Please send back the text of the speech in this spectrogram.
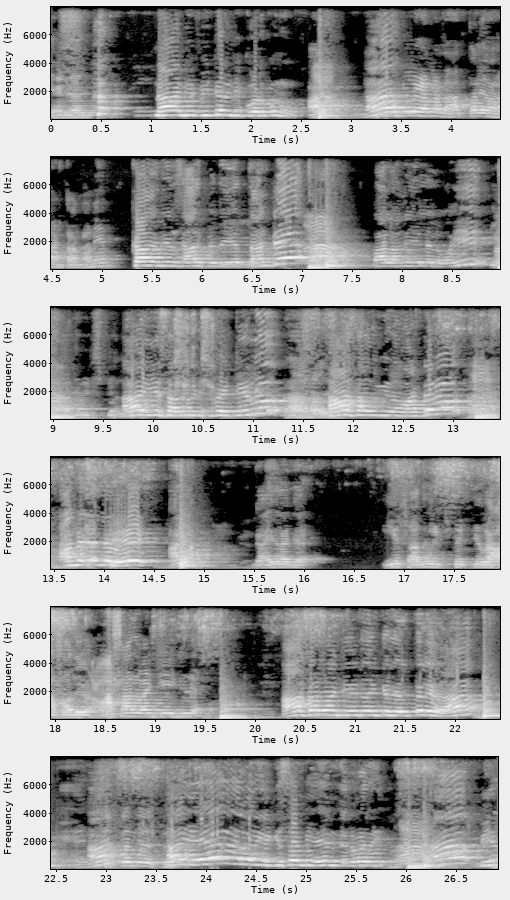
ఏంటది? నా నీ బిడ్డని నీ కొడుకును. దాత్తలేమని అంటాను నేను? కాదు నేను సాయి పెద్ద ఎత్తా అంటే వాళ్ళ అన్న ఇళ్ళలు పోయి ఈ చదువు విడిచిపెట్టిర్రు. ఆ చదువు. మీద పడ్డరు. అన్నయ్య ఏయ్, ఆగ. గాయరాజా, ఈ చదువు ఇచ్చిపెట్టి ఆ చదువు ఆ చదువు అంటే ఏంటిదే? ఆ చదువు అంటే ఏంటో ఇంకా తెలుస్తలేదా? ఏం? తెలియదు గిసండి ఏం తెలియదు ఆ, మీద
